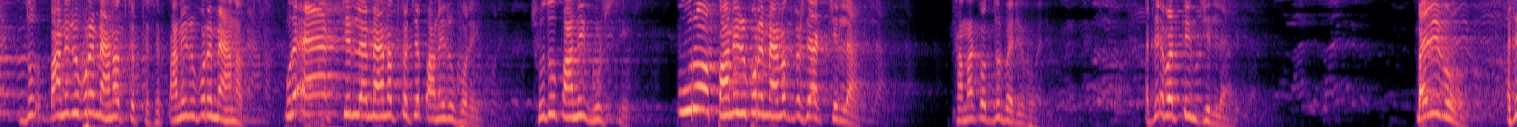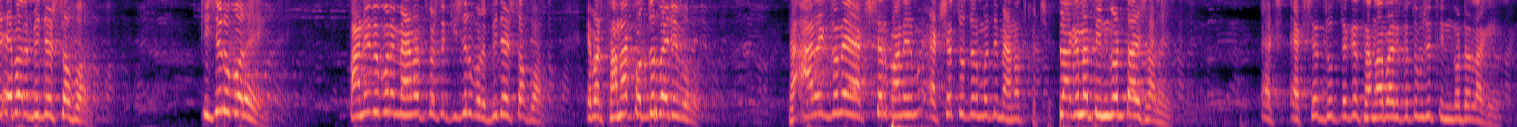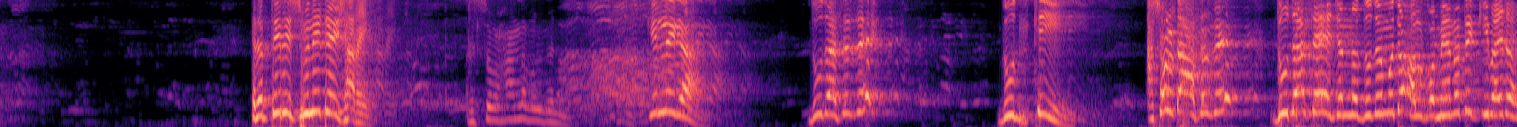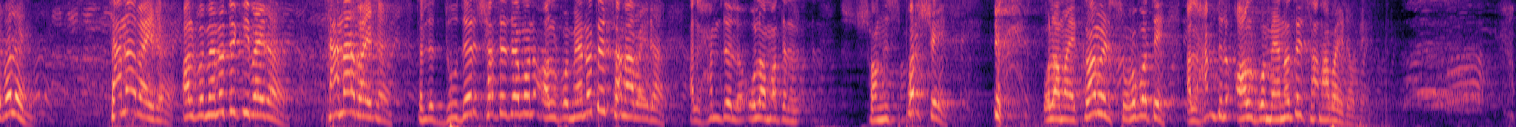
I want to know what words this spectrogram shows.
পানির উপরে মেহনত করতেছে, পানির উপরে মেহনত। পুরো এক চিল্লা মেহনত করছে পানির উপরে। শুধু পানি ঘুরছে। পুরো পানির উপরে মেহনত করছে এক চিল্লা। ছানা কদ্দুর বাইরে আচ্ছা এবার তিন চিল্লা। বাইরিব আচ্ছা এবার বিদেশ সফর। কিসের উপরে? পানির উপরে মেহনত করছে কিসের উপরে? বিদেশ সফর। এবার সানা কদ্দুর বাইরিব আরেকজনে একশের পানির, একশের দুধের মধ্যে মেহনত করছে। লাগে না তিন ঘন্টায় সারে? এক- একশের দুধ থেকে সানা বাইর করতে বুঝি তিন ঘণ্টা লাগে। এটা তিরিশ মিনিটেই সারে। সুবহানাল্লাহ বলবেন না। কি দুধ আছে যে? দুধ কি? আসলটা আছে যে? দুধ আছে এই জন্য দুধের মধ্যে অল্প মেহনতে কি বাইর হয় বলেন? ছানা বাইর অল্প মেহনতে কি বাইর হয়? ছানা বাইর তাহলে দুধের সাথে যেমন অল্প মেহনতে ছানা বাইর হয়। আলহামদুলিল্লাহ, ওলামাদের সংস্পর্শে, ওলামা ইকরামের সোহবতে আলহামদুলিল্লাহ অল্প মেহনতে ছানা বাইর হবে।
